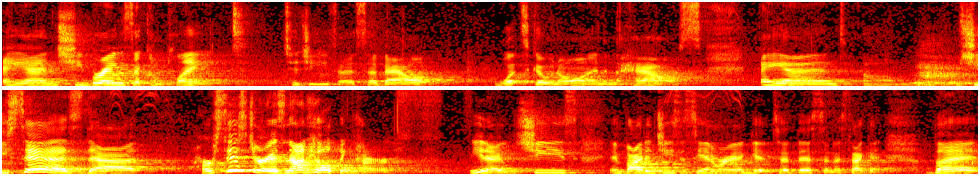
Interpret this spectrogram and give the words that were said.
and she brings a complaint to Jesus about what's going on in the house. And um, she says that her sister is not helping her. You know, she's invited Jesus in. And we're going to get to this in a second. But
